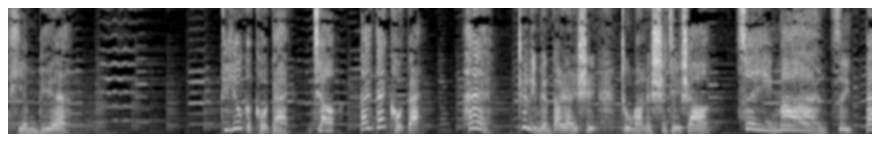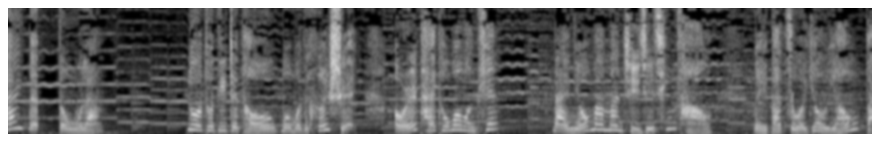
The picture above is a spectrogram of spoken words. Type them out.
天边。第六个口袋。叫呆呆口袋，嘿，这里面当然是住满了世界上最慢最呆的动物啦。骆驼低着头默默的喝水，偶尔抬头望望天；奶牛慢慢咀嚼青草，尾巴左右摇摆；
